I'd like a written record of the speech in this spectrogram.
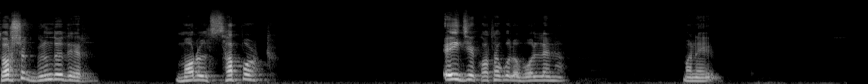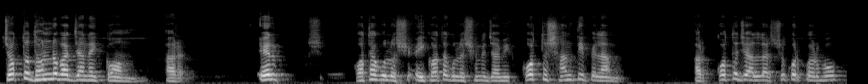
দর্শক বৃন্দদের মরাল সাপোর্ট এই যে কথাগুলো বললেন মানে যত ধন্যবাদ জানাই কম, আর এর কথাগুলো এই কথাগুলো শুনে যে আমি কত শান্তি পেলাম আর কত যে আল্লাহর শুকর করব,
